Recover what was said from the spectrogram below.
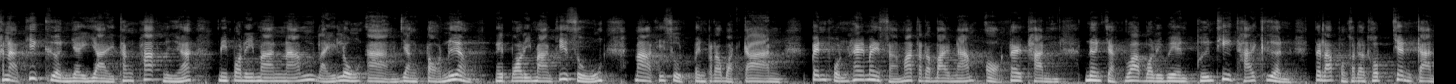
ขณะที่เขื่อนใหญ่ ๆ ทั้งภาคเหนือ มีปริมาณน้ำไหลลงอ่างอย่างต่อเนื่อง ในปริมาณที่สูงมากที่สุดเป็นประวัติการเป็นผลให้ไม่สามารถระบายน้ำออกได้ทัน เนื่องจากว่าบริเวณพื้นที่ท้ายเขื่อน ได้รับผลกระทบเช่นกัน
